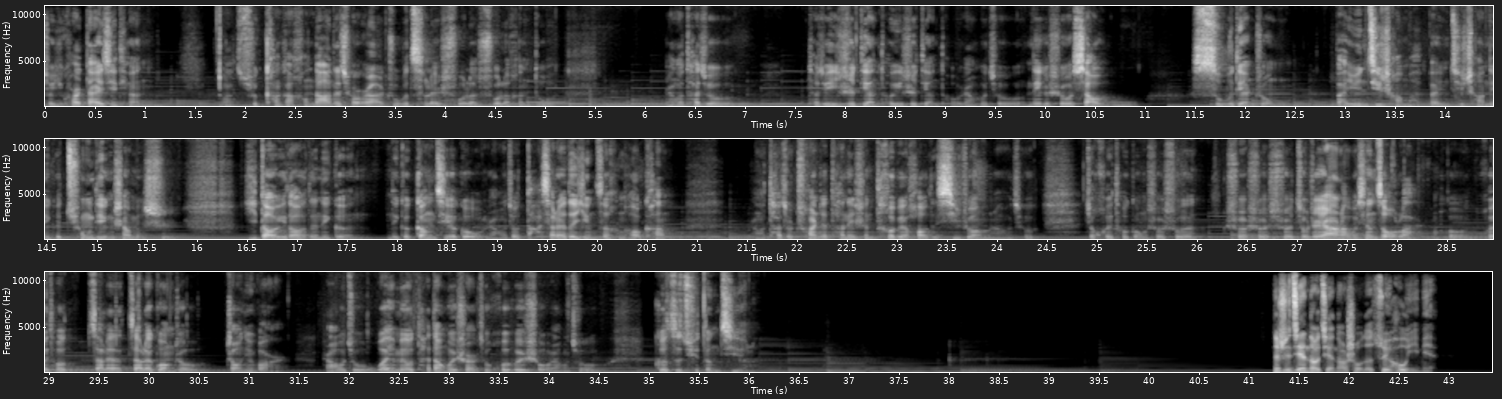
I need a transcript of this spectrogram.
就一块待几天，啊，去看看恒大的球啊，诸如此类，说了说了很多，然后他就他就一直点头，一直点头，然后就那个时候下午四五点钟，白云机场嘛，白云机场那个穹顶上面是一道一道的那个那个钢结构，然后就打下来的影子很好看，然后他就穿着他那身特别好的西装，然后就就回头跟我说说说说说就这样了，我先走了。回头再来再来广州找你玩然后就我也没有太当回事儿，就挥挥手，然后就各自去登记了。那是见到剪刀手的最后一面。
